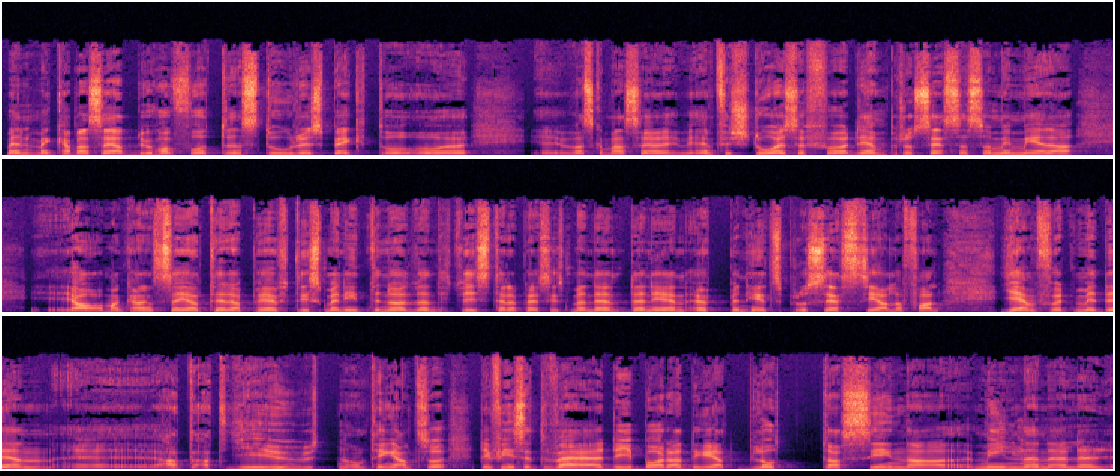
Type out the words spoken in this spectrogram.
Men, men kan man säga att du har fått en stor respekt och, och eh, vad ska man säga, en förståelse för den processen som är mera, eh, ja man kan säga terapeutisk men inte nödvändigtvis terapeutisk men den, den är en öppenhetsprocess i alla fall jämfört med den eh, att, att ge ut någonting. Alltså det finns ett värde i bara det att blotta blotta sina minnen eller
